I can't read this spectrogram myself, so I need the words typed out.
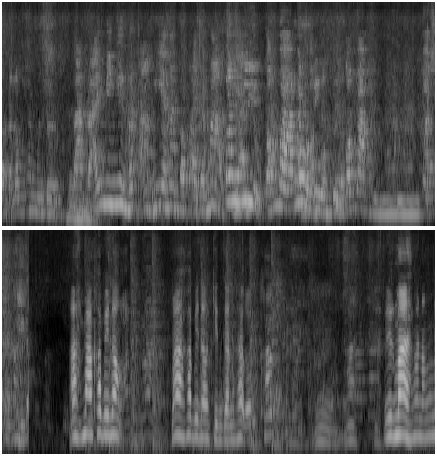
ผักกระดองแห้งเหมือนเดิมตามไรมีเงินมาทางเมียนั่นก็ไปกันมามันเสียมีอยู่กำวางนะกำวางกาชนีอะมาครับพี่น้อง มาครับพี่น้องกินกันครับครับอืมมาดินมามานั่งใน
